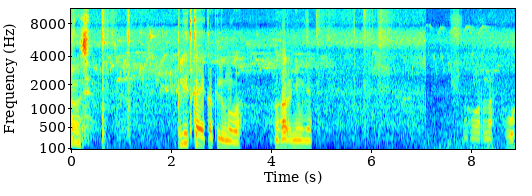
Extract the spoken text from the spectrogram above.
Ось. Плітка, яка клюнула. Гарнюня. Гарна. О.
